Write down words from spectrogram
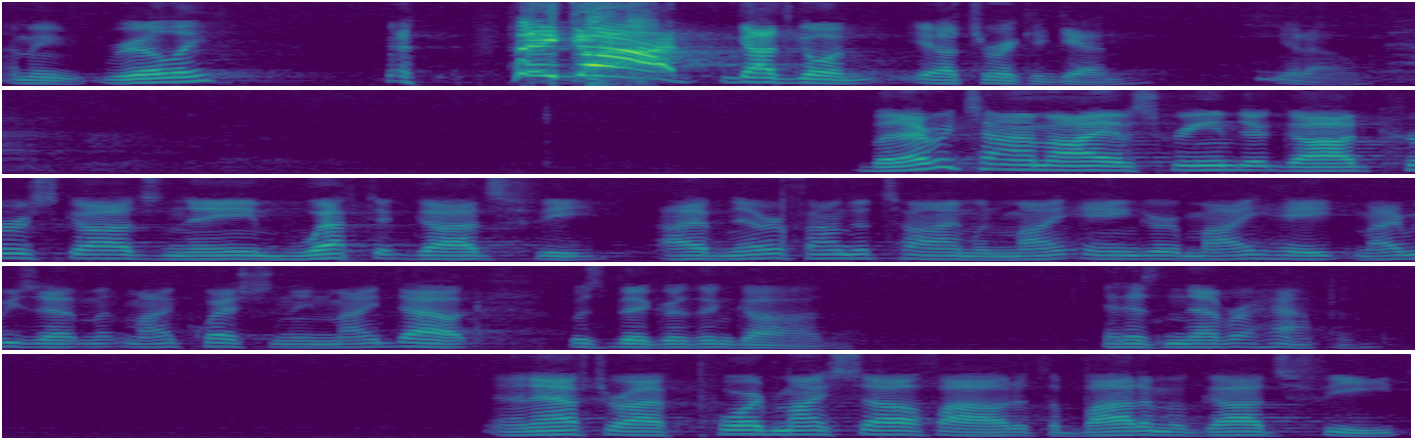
I mean, really? hey, God! God's going, yeah, it's Rick again. You know. But every time I have screamed at God, cursed God's name, wept at God's feet, I have never found a time when my anger, my hate, my resentment, my questioning, my doubt was bigger than God. It has never happened. And after I've poured myself out at the bottom of God's feet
